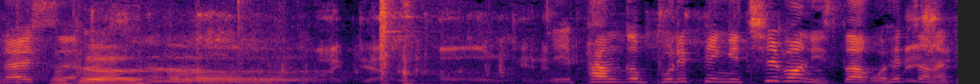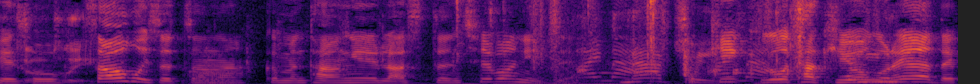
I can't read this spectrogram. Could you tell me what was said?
nice. 이 방금 브리핑이 7번 있다고 했잖아 계속. 싸우고 있었잖아. 그러면 당연히 last는 7번이지. Map change. 오케이 그거 다 기억을 해야 돼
